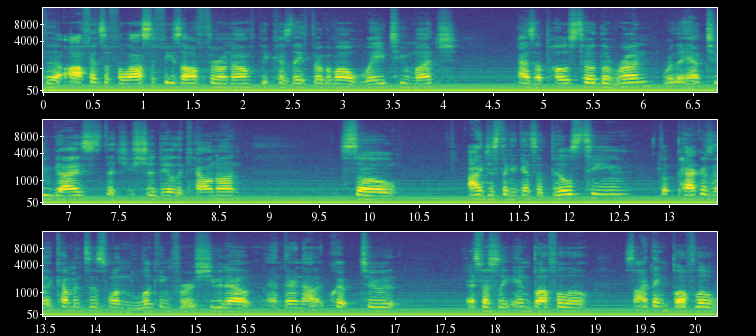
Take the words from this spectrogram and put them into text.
The offensive philosophy is all thrown off because they throw the ball way too much as opposed to the run where they have two guys that you should be able to count on. So I just think against a Bills team, the Packers are going to come into this one looking for a shootout, and they're not equipped to it, especially in Buffalo. So I think Buffalo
